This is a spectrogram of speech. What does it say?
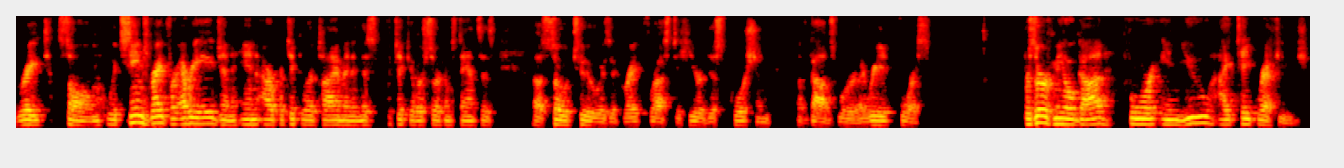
great psalm, which seems great for every age and in our particular time and in this particular circumstances. Uh, so too is it great for us to hear this portion of God's word. I read it for us. Preserve me, O God, for in you I take refuge.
